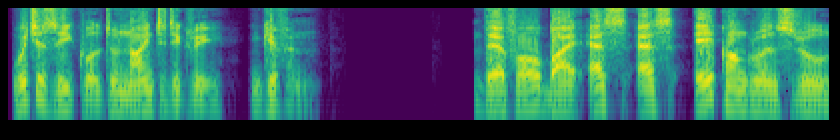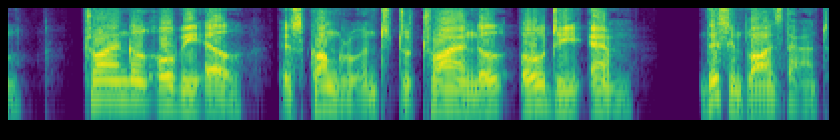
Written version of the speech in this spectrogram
which is equal to 90 degree, given. Therefore, by SSA congruence rule, triangle OBL is congruent to triangle ODM. This implies that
